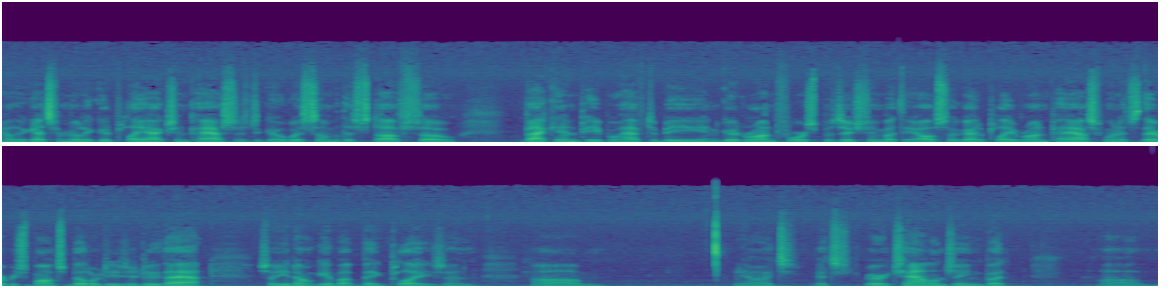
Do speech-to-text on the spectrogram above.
you know they got some really good play action passes to go with some of this stuff. So back end people have to be in good run force position, but they also got to play run pass when it's their responsibility to do that, so you don't give up big plays. And um, you know it's it's very challenging, but um,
